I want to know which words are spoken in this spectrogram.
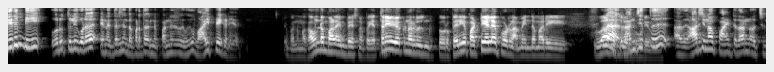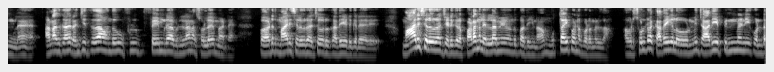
விரும்பி ஒரு துளி கூட எனக்கு தெரிஞ்ச இந்த படத்தை பண்ணிருக்கிறதுக்கு வாய்ப்பே கிடையாது. இப்போ நம்ம கவுண்டம்பாளையம் பேசினப்ப எத்தனையோ இயக்குனர்கள் இப்போ ஒரு பெரிய பட்டியலே போடலாமே இந்த மாதிரி ரஞ்சித்து. அது ஆர்ஜினா பாயிண்ட் தான் வச்சுங்களேன் ஆனால் அதுக்காக ரஞ்சித்து தான் வந்து ஃபுல் ஃபேம்டு அப்படின்லாம் நான் சொல்லவே மாட்டேன். இப்போ அடுத்து மாரி செல்வராஜ் ஒரு கதை எடுக்கிறாரு. மாரி செல்வராஜ் எடுக்கிற படங்கள் எல்லாமே வந்து பார்த்தீங்கன்னா முத்தாய்ப்பான படங்கள் தான். அவர் சொல்கிற கதைகள் ஒன்றுமே ஜாதியை பின்பணி கொண்ட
